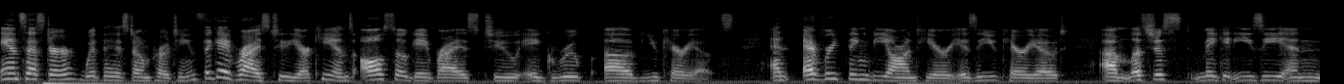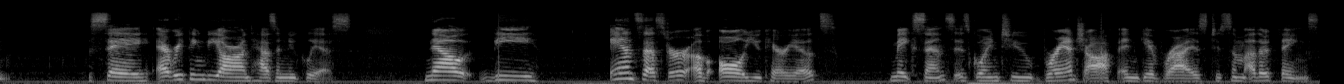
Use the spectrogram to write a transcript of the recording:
ancestor with the histone proteins that gave rise to the archaeans also gave rise to a group of eukaryotes. And everything beyond here is a eukaryote. Um, let's just make it easy and say everything beyond has a nucleus. Now, the ancestor of all eukaryotes makes sense, is going to branch off and give rise to some other things.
